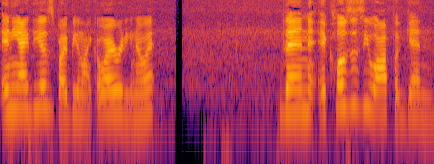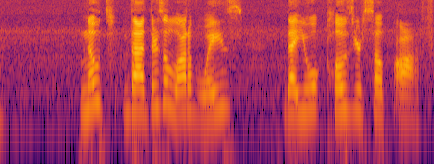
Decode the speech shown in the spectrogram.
any ideas by being like, oh, I already know it, then it closes you off again. Note that there's a lot of ways that you will close yourself off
